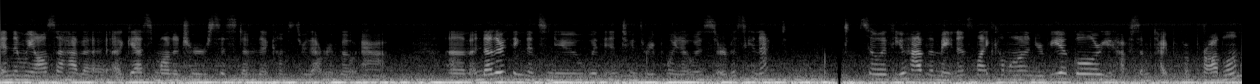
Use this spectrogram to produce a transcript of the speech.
And then we also have a, a guest monitor system that comes through that remote app. Um, another thing that's new with Entune 3.0 is Service Connect. So if you have the maintenance light come on in your vehicle or you have some type of a problem,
